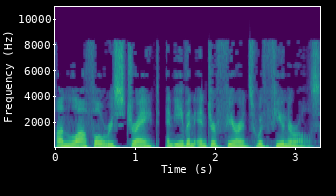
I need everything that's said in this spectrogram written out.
unlawful restraint, and even interference with funerals.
